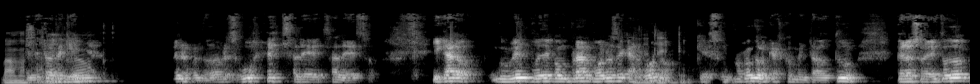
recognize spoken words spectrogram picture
Vamos a verlo. Pequeña. Bueno, cuando abres Google sale, sale eso. Y claro, Google puede comprar bonos de carbono, que es un poco de lo que has comentado tú. Pero sobre todo,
